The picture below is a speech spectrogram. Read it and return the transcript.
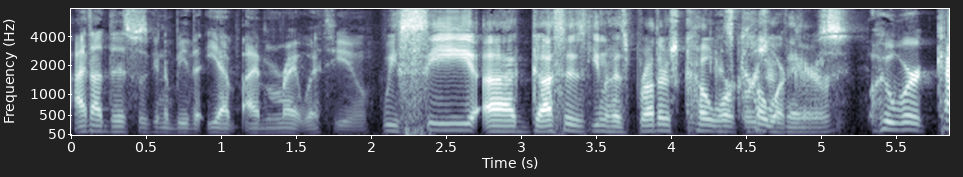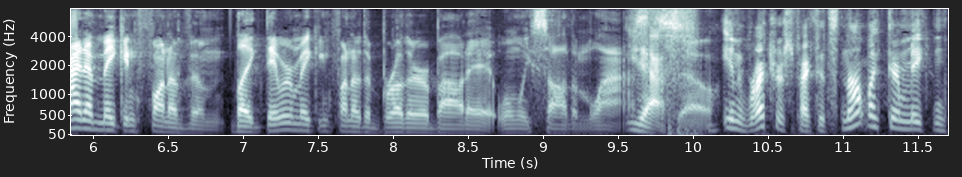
I thought this was gonna be the. Yep, I'm right with you. We see uh, Gus's, you know, his brother's His coworkers, there. coworkers who were kind of making fun of him, like they were making fun of the brother about it when we saw them last. Yes. So In retrospect, it's not like they're making.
